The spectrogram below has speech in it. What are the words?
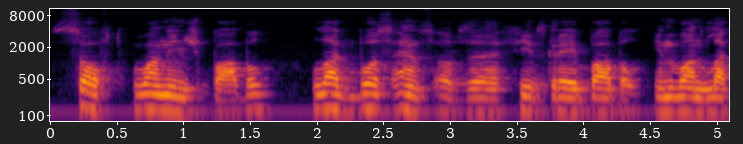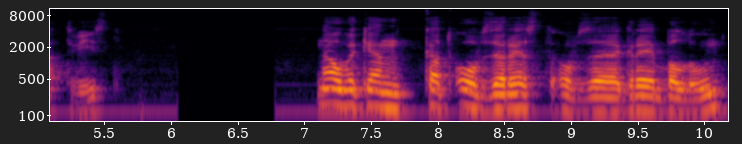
soft 1 inch bubble, lock both ends of the fifth gray bubble in one lock twist. Now we can cut off the rest of the gray balloon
